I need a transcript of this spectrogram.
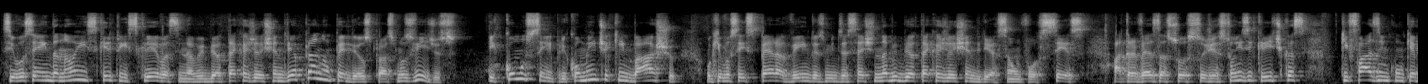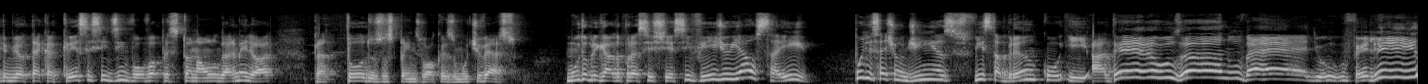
Se você ainda não é inscrito, inscreva-se na Biblioteca de Alexandria para não perder os próximos vídeos. E como sempre, comente aqui embaixo o que você espera ver em 2017 na Biblioteca de Alexandria. São vocês, através das suas sugestões e críticas, que fazem com que a biblioteca cresça e se desenvolva para se tornar um lugar melhor para todos os Planeswalkers do multiverso. Muito obrigado por assistir esse vídeo e ao sair, pule sete ondinhas, vista branco e adeus ano velho, feliz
